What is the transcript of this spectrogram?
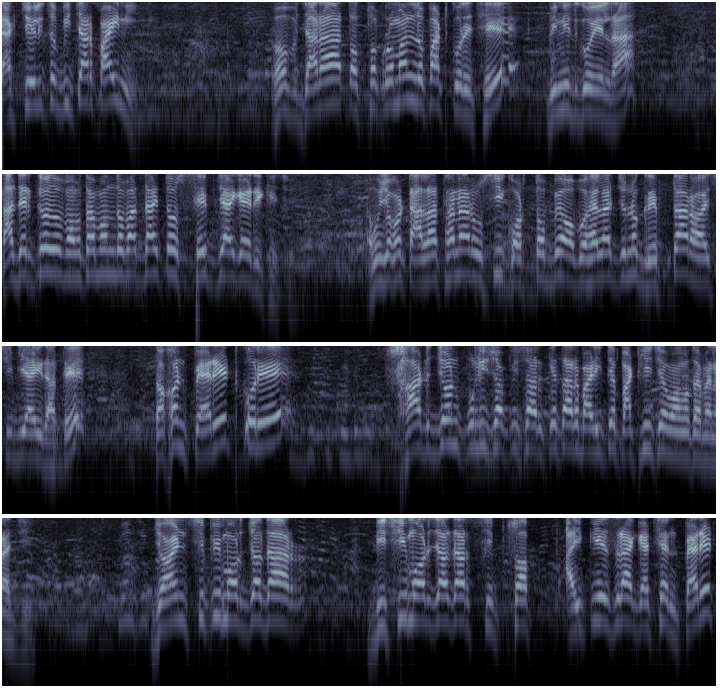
অ্যাকচুয়ালি তো বিচার পায়নি। যারা তথ্য প্রমাণ লোপাট করেছে বিনীত গোয়েলরা, তাদেরকেও মমতা বন্দ্যোপাধ্যায় তো সেফ জায়গায় রেখেছে। এবং যখন টালা থানার ওসি কর্তব্যে অবহেলার জন্য গ্রেপ্তার হয় সিবিআইর হাতে তখন প্যারেড করে ষাটজন পুলিশ অফিসারকে তার বাড়িতে পাঠিয়েছে মমতা ব্যানার্জি। জয়েন্ট সিপি মর্যাদার, ডিসি মর্যাদার সব আইপিএসরা গেছেন প্যারেড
